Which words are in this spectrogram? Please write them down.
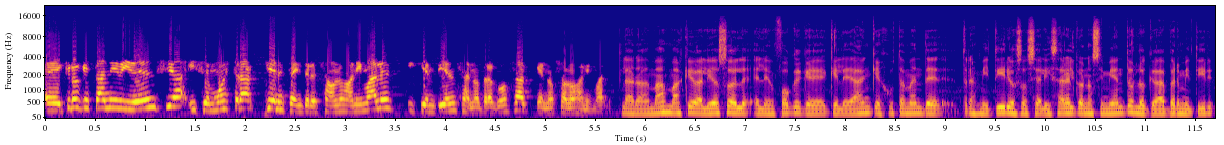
Eh, creo que está en evidencia y se muestra quién está interesado en los animales y quién piensa en otra cosa que no son los animales. Claro, además más que valioso el, enfoque que, le dan, que justamente transmitir o socializar el conocimiento es lo que va a permitir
